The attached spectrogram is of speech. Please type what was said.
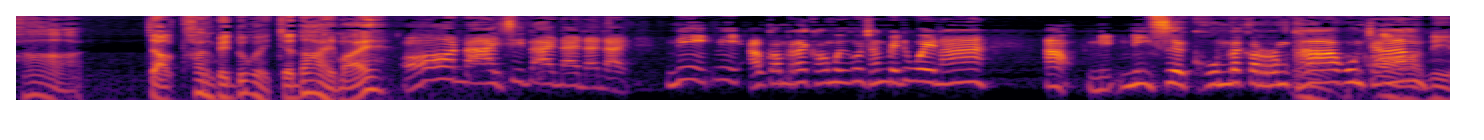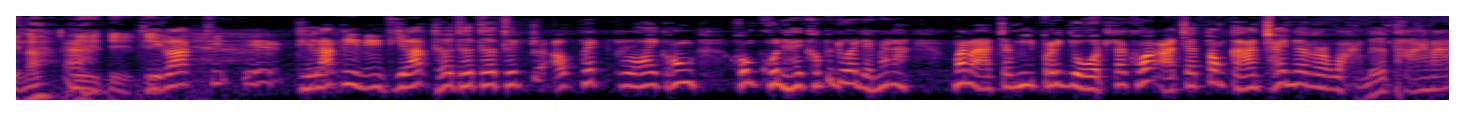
ผ้า จากท่านไปด้วยจะได้ไหมอ๋อได้สิได้ได้ได้ได้นี่นี่เอากำไรของมือของฉันไปด้วยนะอ้าวนี่นี่เสื้อคลุมแล้วก็รองเท้าของฉันอ่านี่นะอ่ดีดีดีทีรักที่ทีรักนี่นี่ทีรักเธอเธอเธอเธอเอาเพชรพลอยของของคุณให้เขาไปด้วยได้ไหมนะมันอาจจะมีประโยชน์และเขาอาจจะต้องการใช้ในระหว่างเดินทางนะ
